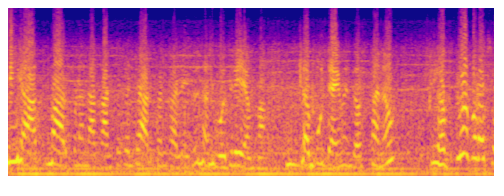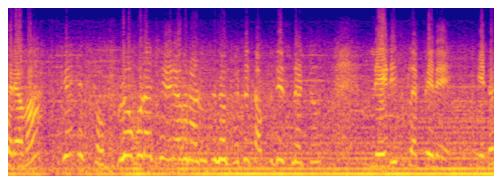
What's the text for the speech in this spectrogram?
నీ ఆత్మార్పణ నాకు అంతకంటే అర్థం కాలేదు. నన్ను వదిలేయమ్మా. క్లబ్ టైం ఎంత వస్తాను? క్లబ్లో కూడా చేరావా? ఏంటి క్లబ్లో కూడా చేరావని అడుగుతున్నావు పెద్ద తప్పు చేసినట్టు? లేడీస్ క్లబ్ ఏదో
